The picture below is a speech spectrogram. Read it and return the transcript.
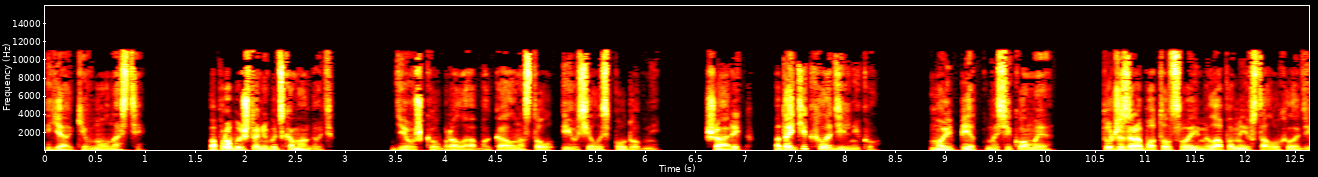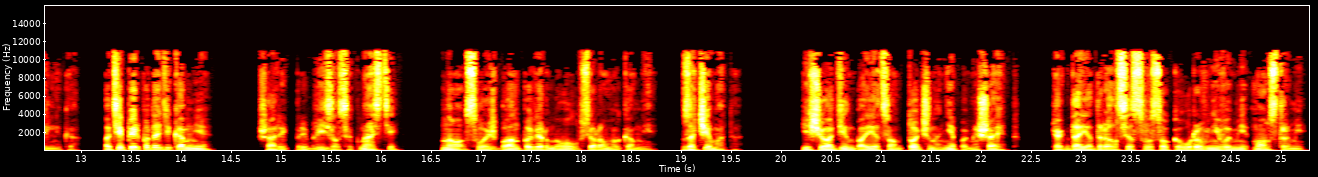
Я кивнул Насте. «Попробуй что-нибудь скомандовать». Девушка убрала бокал на стол и уселась поудобней. «Шарик, отойди к холодильнику». Мой пет насекомое тут же заработал своими лапами и встал у холодильника. «А теперь подойди ко мне». Шарик приблизился к Насте, но свой жбан повернул все равно ко мне. «Зачем это? Еще один боец вам точно не помешает. Когда я дрался с высокоуровневыми монстрами,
